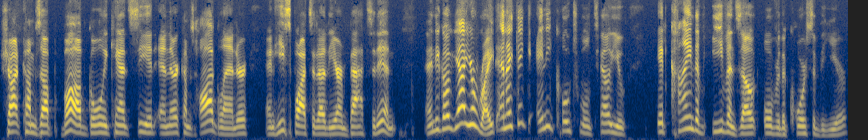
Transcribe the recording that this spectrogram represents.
shot comes up above, goalie can't see it, and there comes Hoglander, and he spots it out of the air and bats it in. And you go, yeah, you're right. And I think any coach will tell you it kind of evens out over the course of the year.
